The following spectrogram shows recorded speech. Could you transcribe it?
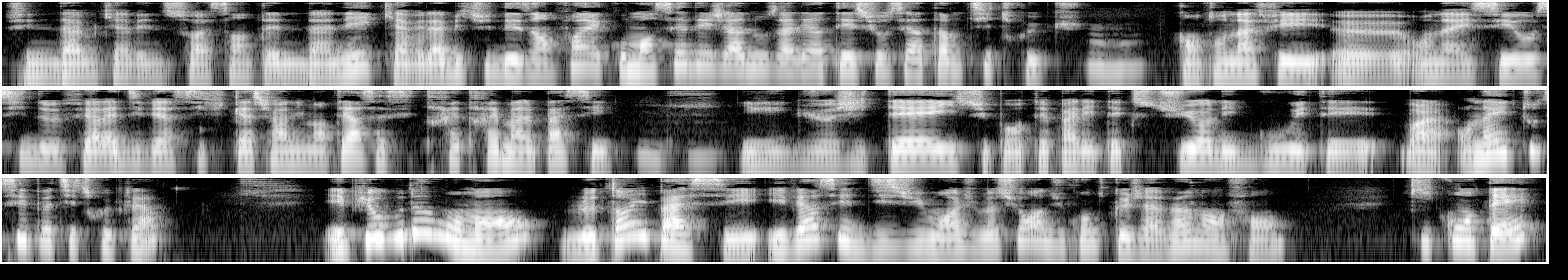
C'est une dame qui avait une soixantaine d'années, qui avait l'habitude des enfants et commençait déjà à nous alerter sur certains petits trucs. Mhm. Quand on a fait, euh, on a essayé aussi de faire la diversification alimentaire, ça s'est très très mal passé. Mhm. Il régurgitait, il supportait pas les textures, les goûts étaient, voilà. On a eu tous ces petits trucs là. Et puis au bout d'un moment, le temps est passé et vers ces 18 mois, je me suis rendu compte que j'avais un enfant qui comptait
